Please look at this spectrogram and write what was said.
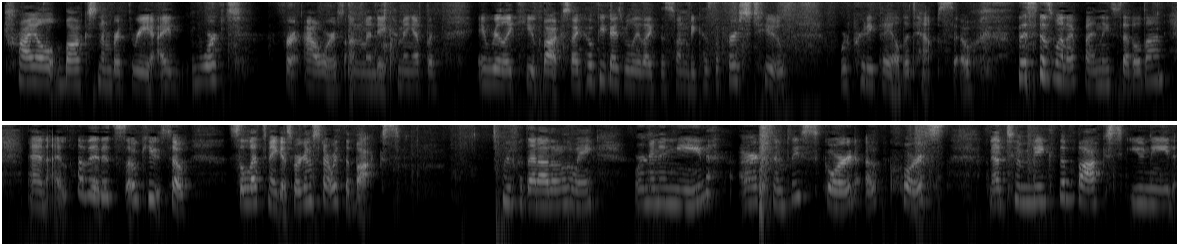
trial box number three. I worked for hours on Monday coming up with a really cute box. So I hope you guys really like this one because the first two were pretty failed attempts. So this is one I finally settled on and I love it. It's so cute. So, so let's make it. So we're going to start with the box. We put that out of the way. We're going to need our Simply Scored, of course. Now to make the box, you need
